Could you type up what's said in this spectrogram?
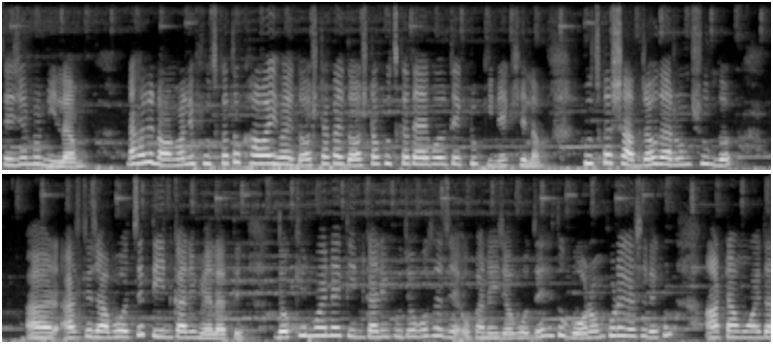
সেই জন্য নিলাম। নাহলে নর্মালি ফুচকা তো খাওয়াই হয়, দশ টাকায় দশটা ফুচকা দেয় বলতে একটু কিনে খেলাম। ফুচকার স্বাদটাও দারুণ সুন্দর। আর আজকে যাব হচ্ছে তিন কালী মেলাতে। দক্ষিণ ময়নায় তিন কালী পুজো বসেছে, ওখানেই যাব। যেহেতু গরম পড়ে গেছে, দেখুন, আটা, ময়দা,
